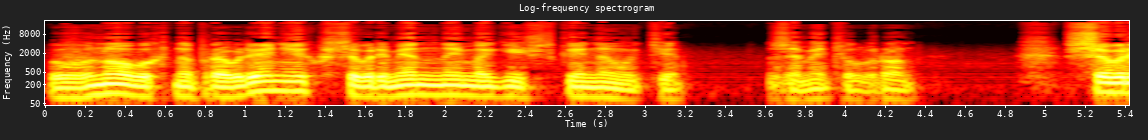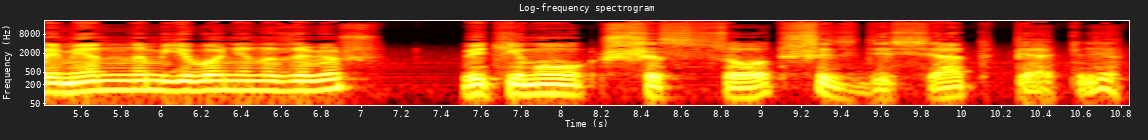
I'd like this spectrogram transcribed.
в новых направлениях в современной магической науке, — заметил Рон. Современным его не назовешь, ведь ему шестьсот шестьдесят пять лет.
